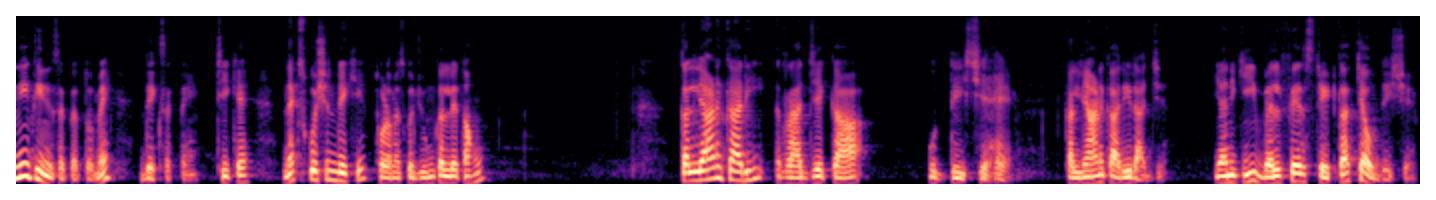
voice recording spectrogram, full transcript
नीति निदेशक तत्व में देख सकते हैं, ठीक है? नेक्स्ट क्वेश्चन देखिए, थोड़ा मैं इसको जूम कर लेता हूँ। कल्याणकारी राज्य का उद्देश्य है। कल्याणकारी राज्य, यानी कि वेलफेयर स्टेट का क्या उद्देश्य है?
